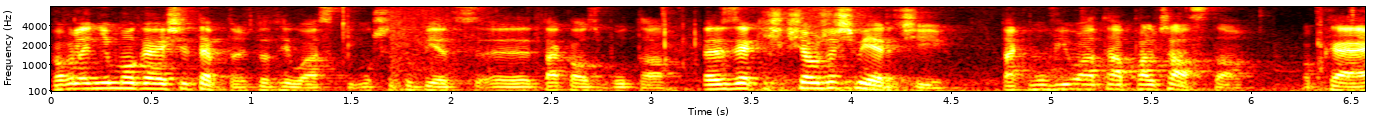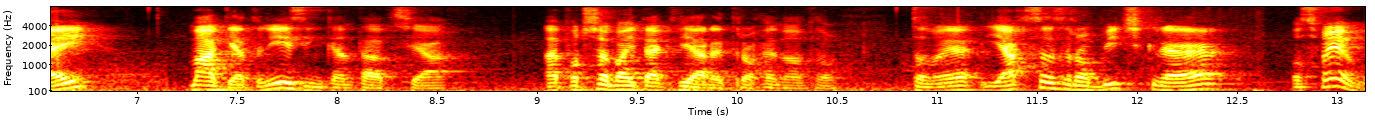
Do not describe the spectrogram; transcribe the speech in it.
W ogóle nie mogę się tepnąć do tej łaski. Muszę tu biec y, taka z buta. To jest jakiś książę śmierci. Tak mówiła ta palczasta. Okej. Magia, to nie jest inkantacja. Ale potrzeba i tak wiary trochę na to. Co, no ja, ja chcę zrobić grę po swojemu.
